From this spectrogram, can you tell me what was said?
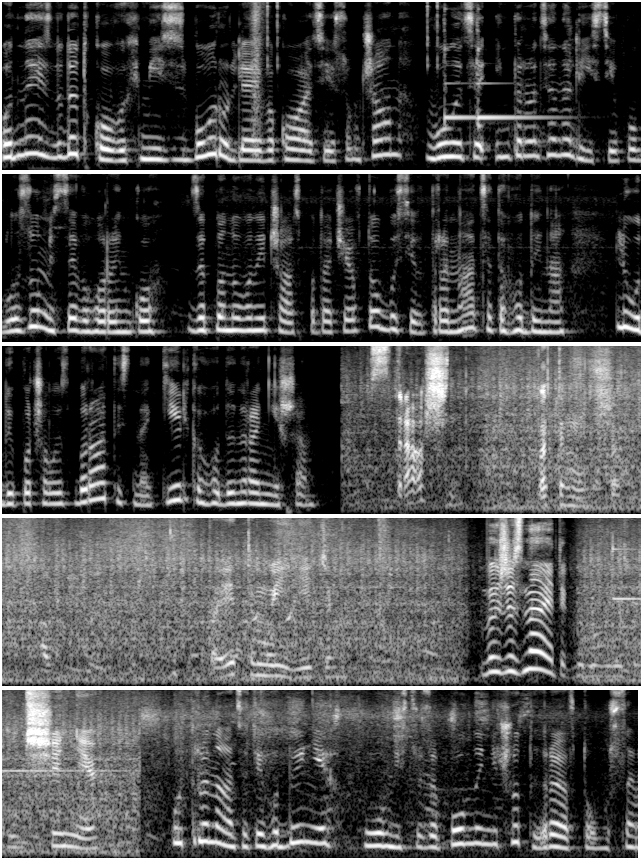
Одне із додаткових місць збору для евакуації сумчан вулиця інтернаціоналістів поблизу місцевого ринку. Запланований час подачі автобусів 13 година. Люди почали збиратись на кілька годин раніше. страшно, потому что поэтому и едем. Ви вже знаєте, куди ви їдете? Ще ні. О 13 годині повністю заповнені чотири автобуси.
